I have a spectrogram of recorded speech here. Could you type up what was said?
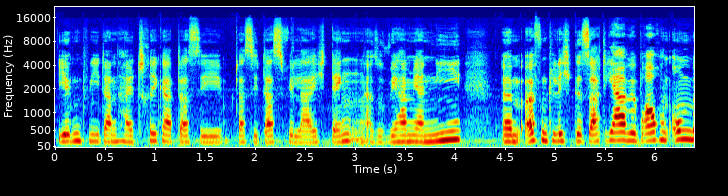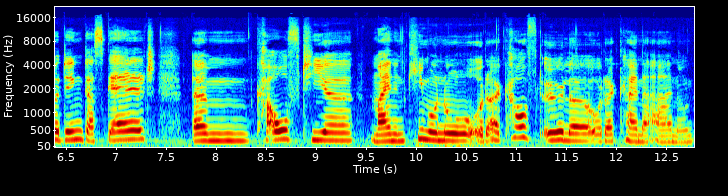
irgendwie dann halt triggert, dass sie, dass sie das vielleicht denken. Also wir haben ja nie ähm, öffentlich gesagt, ja, wir brauchen unbedingt das Geld, ähm, kauft hier meinen Kimono oder kauft Öle oder keine Ahnung.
